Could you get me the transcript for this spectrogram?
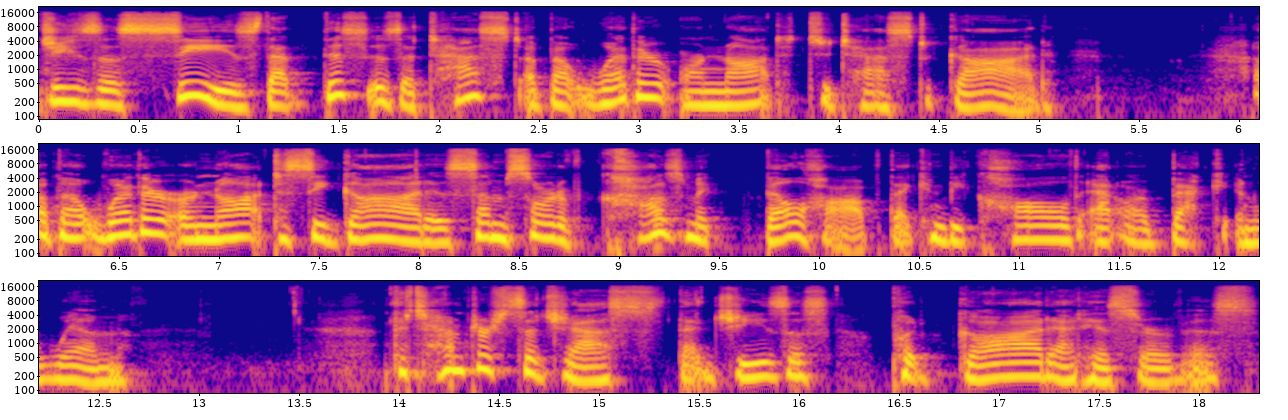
Jesus sees that this is a test about whether or not to test God, about whether or not to see God as some sort of cosmic bellhop that can be called at our beck and whim. The tempter suggests that Jesus put God at his service.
